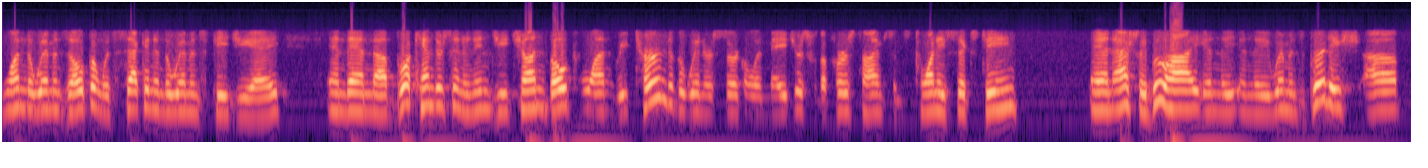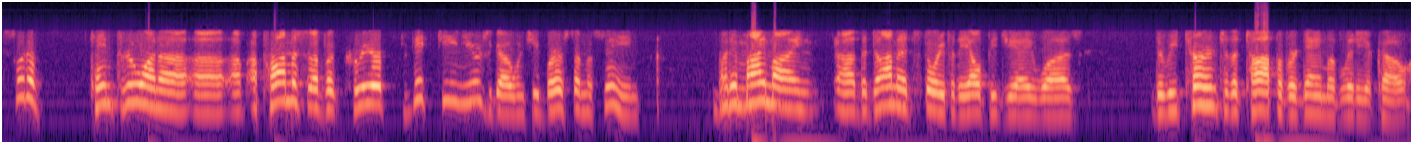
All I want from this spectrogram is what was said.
won the Women's Open, was second in the Women's PGA. And then uh, Brooke Henderson and In Gee Chun both won, returned to the winner's circle in majors for the first time since 2016. And Ashley Buhai in the in the women's British uh, sort of came through on a, a, a promise of a career 15 years ago when she burst on the scene. But in my mind, uh, the dominant story for the LPGA was the return to the top of her game of Lydia Ko.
